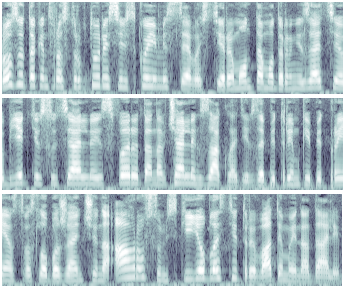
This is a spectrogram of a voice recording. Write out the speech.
Розвиток інфраструктури сільської місцевості, ремонт та модернізація об'єктів соціальної сфери та навчальних закладів за підтримки підприємства Слобожанщина Агро в Сумській області триватиме й надалі.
